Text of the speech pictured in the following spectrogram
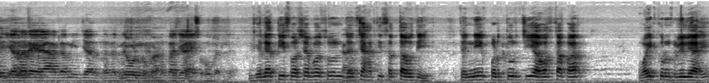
येणाऱ्या आगामी ज्या नगर निवडणुका. ज्या आहेत भोगातल्या गेल्या तीस वर्षापासून ज्यांच्या हाती सत्ता होती त्यांनी पडतूरची अवस्था फार वाईट करून ठेवलेली आहे.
